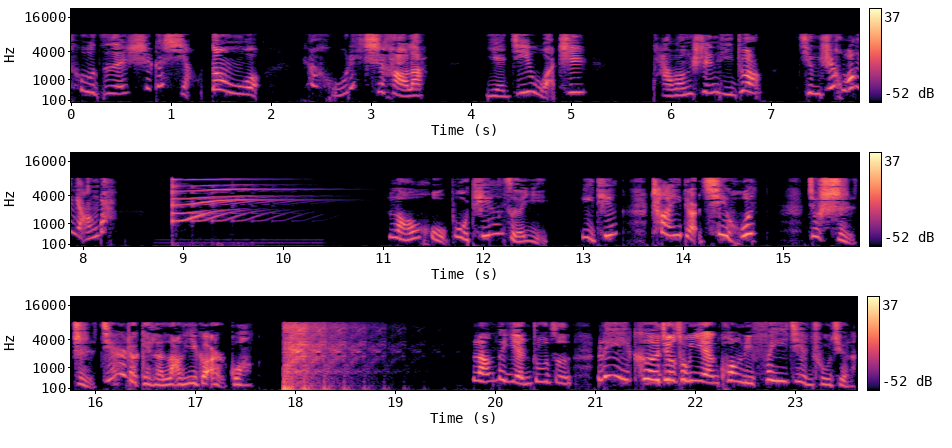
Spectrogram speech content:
兔子是个小动物，让狐狸吃好了。野鸡我吃。大王身体壮，请吃黄羊吧。老虎不听则已，一听差一点气昏，就使使劲的给了狼一个耳光。狼的眼珠子立刻就从眼眶里飞溅出去了。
